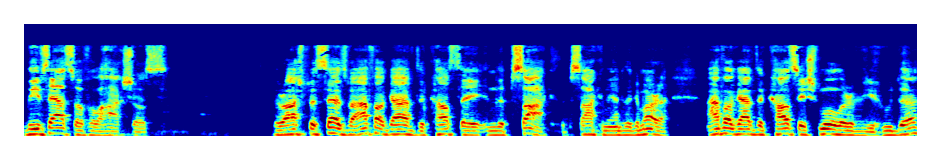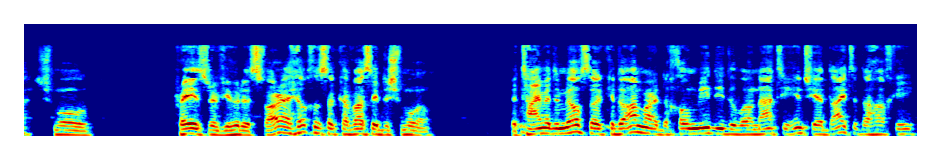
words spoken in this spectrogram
leaves out Sofa Lahakshos. The Rashba says, Va'afal Gav de Kalse in the Psak, the Psak in the end of the Gemara. Afal Gav de Kalse Shmuel of Yehuda. Shmuel praised Rav Yehuda's Svara. Hilchus Kavase de Shmuel. The time of the Milsa, Kida Amar, the Chol Midi de Lo Nati Inchi Adaita de Hachi,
